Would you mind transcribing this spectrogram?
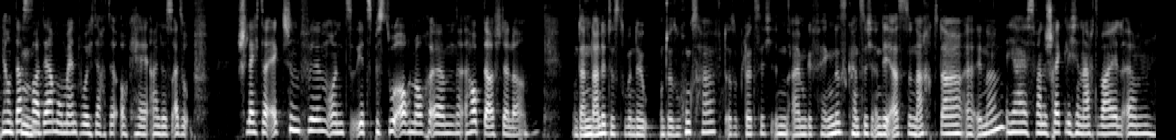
ja und das hm. war der Moment, wo ich dachte, okay, alles, also pff, schlechter Actionfilm und jetzt bist du auch noch ähm, Hauptdarsteller. Und dann landetest du in der Untersuchungshaft, also plötzlich in einem Gefängnis. Kannst du dich an die erste Nacht da erinnern? Ja, es war eine schreckliche Nacht, weil ähm,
